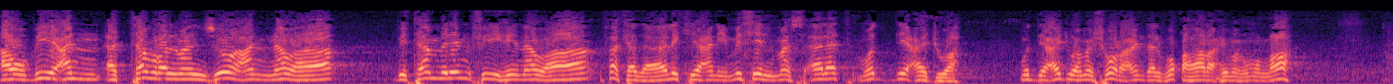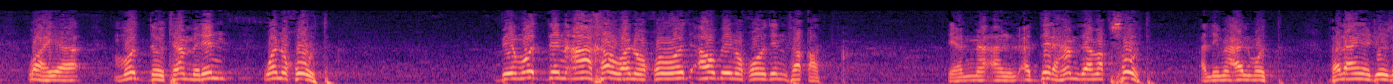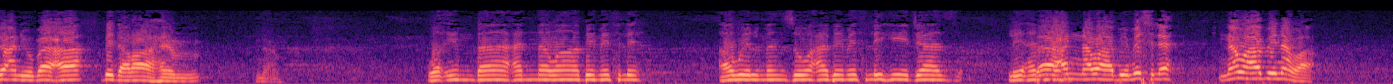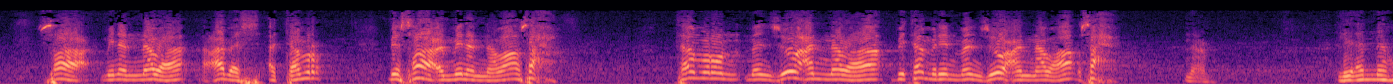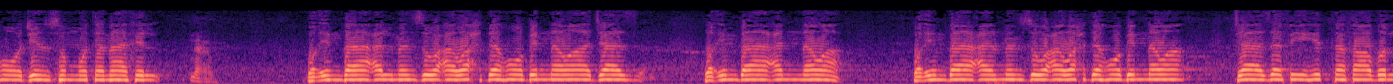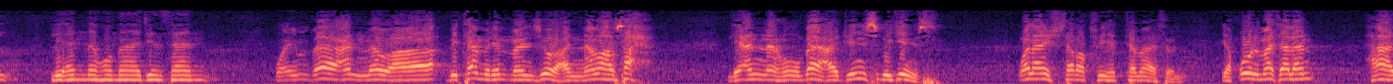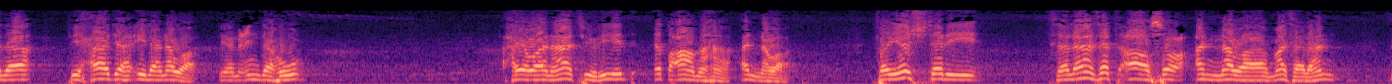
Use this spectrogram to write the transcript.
أو بيع التمر المنزوع النوى بتمر فيه نوى فكذلك يعني مثل مسألة مد عجوة. مد عجوة مشهورة عند الفقهاء رحمهم الله وهي مد تمر ونقود. بمد آخر ونقود أو بنقود فقط. لأن الدرهم ذا مقصود اللي مع المد. فلا يجوز أن يباع بدراهم. نعم. وإن باع النوى بمثله أو المنزوع بمثله جاز لأن باع النوى بمثله نوى بنوى. صاع من النوى عبس التمر بصاع من النوى صح. تمر منزوع النوى بتمر منزوع النوى صح. نعم. لأنه جنس متماثل. نعم. وإن باع المنزوع وحده بالنوى جاز وإن باع النوى وإن باع المنزوع وحده بالنوى جاز فيه التفاضل لأنهما جنسان وإن باع النوى بتمر منزوع النوى صح لأنه باع جنس بجنس ولا يشترط فيه التماثل. يقول مثلا هذا في حاجة إلى نوى لأن عنده حيوانات يريد إطعامها النوى فيشتري ثلاثة آصع النوى مثلا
